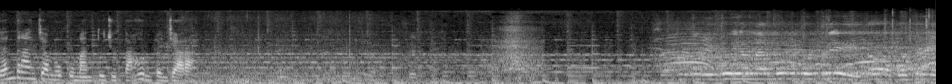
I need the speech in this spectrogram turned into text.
dan terancam hukuman tujuh tahun penjara. Itu yang nanggung putri, tuh putri.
